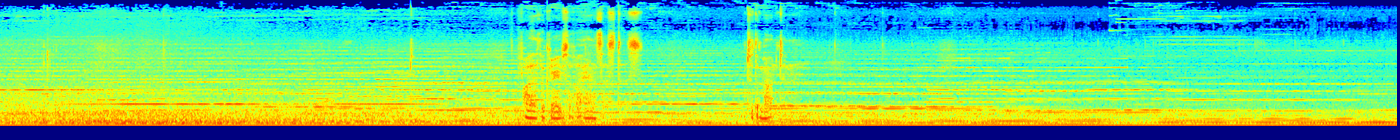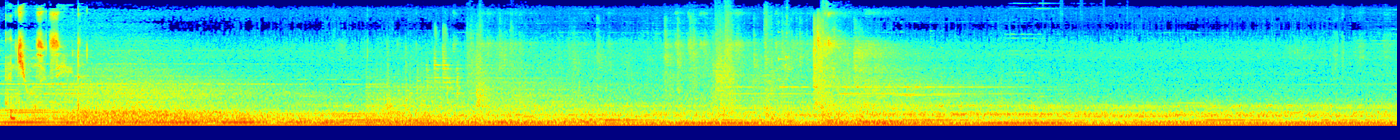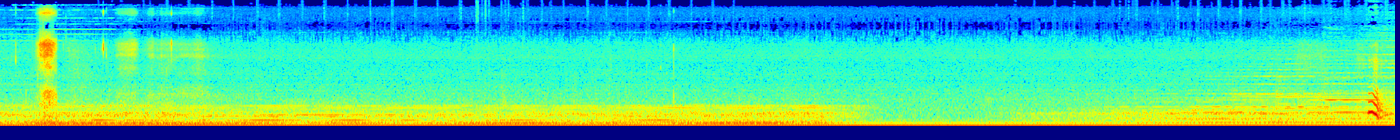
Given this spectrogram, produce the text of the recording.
Follow the graves of our ancestors to the mountain. And you will succeed. Hmm.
